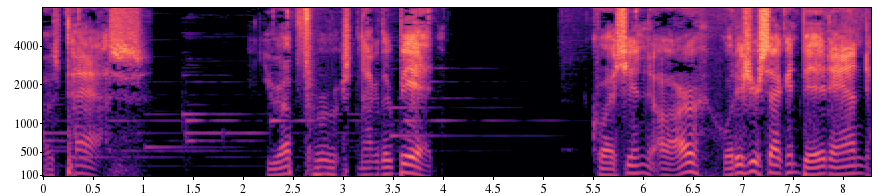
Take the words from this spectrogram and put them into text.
Goes pass. You're up for another bid. Question are what is your second bid and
